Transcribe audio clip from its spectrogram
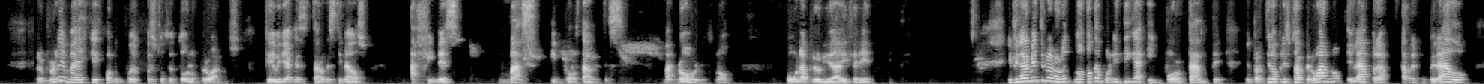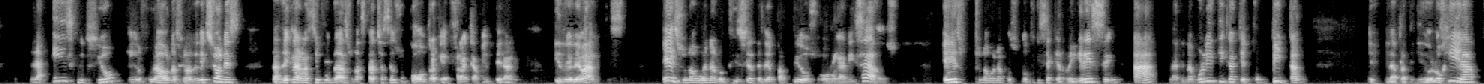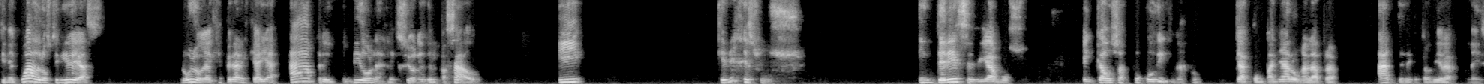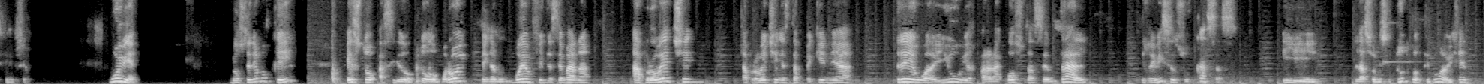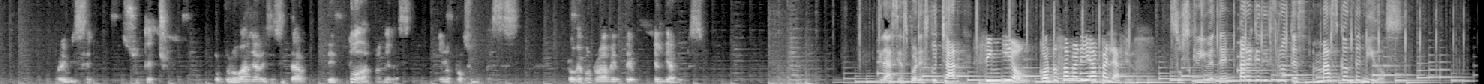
Pero el problema es que es con impuestos de todos los peruanos, que deberían estar destinados a fines más importantes, más nobles, ¿no? Con una prioridad diferente. Y finalmente una nota política importante. El Partido Aprista Peruano, el APRA, ha recuperado la inscripción en el Jurado Nacional de Elecciones las declaradas fundadas unas tachas en su contra que francamente eran irrelevantes. Es una buena noticia tener partidos organizados. Es una buena noticia que regresen a la arena política, que compitan. La APRA tiene ideología, tiene cuadros, tiene ideas. Lo único que hay que esperar es que haya aprendido las lecciones del pasado y que deje sus intereses, digamos, en causas poco dignas, ¿no? que acompañaron al APRA antes de que perdiera la inscripción. Muy bien, nos tenemos que ir. Esto ha sido todo por hoy. Tengan un buen fin de semana. Aprovechen, aprovechen esta pequeña tregua de lluvias para la costa central y revisen sus casas. Y la solicitud continúa vigente. Revisen su techo, porque lo van a necesitar de todas maneras en los próximos meses. Nos vemos nuevamente el día lunes. Gracias por escuchar Sin Guión con Rosa María Palacios. Suscríbete para que disfrutes más contenidos.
